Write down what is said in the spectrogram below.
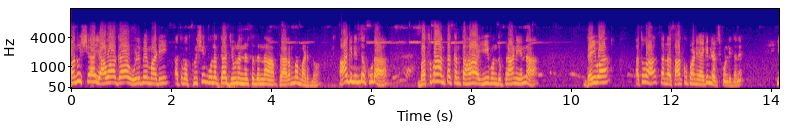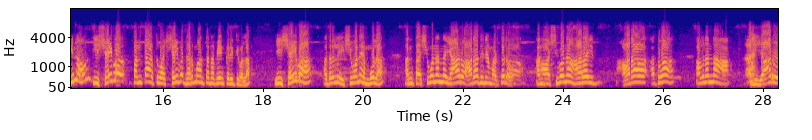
ಮನುಷ್ಯ ಯಾವಾಗ ಉಳುಮೆ ಮಾಡಿ ಅಥವಾ ಕೃಷಿ ಮೂಲಕ ಜೀವನ ನಡೆಸೋದನ್ನ ಪ್ರಾರಂಭ ಮಾಡಿದ್ನು, ಆಗಿನಿಂದ ಕೂಡ ಬಸವ ಅಂತಕ್ಕಂತಹ ಈ ಒಂದು ಪ್ರಾಣಿಯನ್ನ ದೈವ ಅಥವಾ ತನ್ನ ಸಾಕು ಪ್ರಾಣಿಯಾಗಿ ನಡೆಸ್ಕೊಂಡಿದ್ದಾನೆ. ಇನ್ನು ಈ ಶೈವ ಪಂಥ ಅಥವಾ ಶೈವ ಧರ್ಮ ಅಂತ ನಾವೇನ್ ಕರಿತೀವಲ್ಲ, ಈ ಶೈವ ಅದರಲ್ಲಿ ಶಿವನೇ ಮೂಲ, ಅಂತ ಶಿವನನ್ನ ಯಾರು ಆರಾಧನೆ ಮಾಡ್ತಾರೋ ಆ ಶಿವನ ಹಾರ ಹಾರ ಅಥವಾ ಅವನನ್ನ ಯಾರು,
